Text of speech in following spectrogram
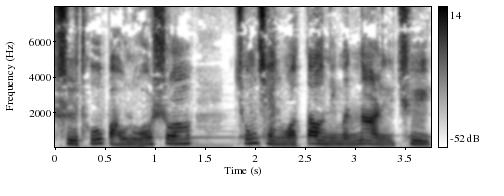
使徒保罗说：“从前我到你们那里去，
